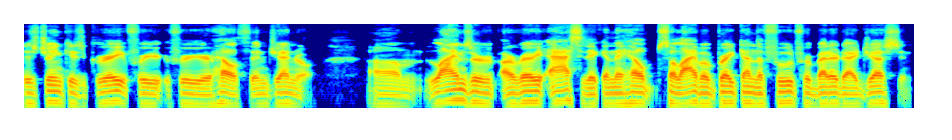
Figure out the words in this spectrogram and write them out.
this drink is great for your, for your health in general. Um, limes are, are very acidic and they help saliva break down the food for better digestion.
